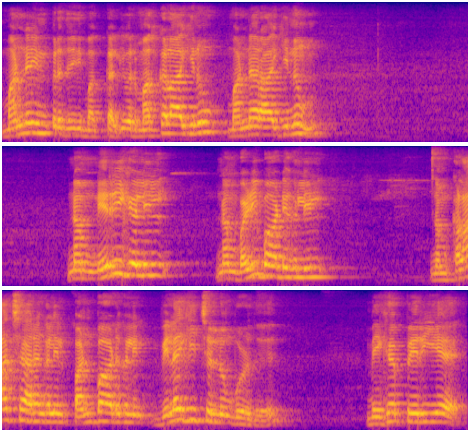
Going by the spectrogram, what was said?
மன்னனின் பிரதிநிதி மக்கள் இவர் மக்களாகினும் மன்னராகினும் நம் நெறிகளில் நம் வழிபாடுகளில் நம் கலாச்சாரங்களில் பண்பாடுகளில் விலகி செல்லும் பொழுது மிகப்பெரிய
